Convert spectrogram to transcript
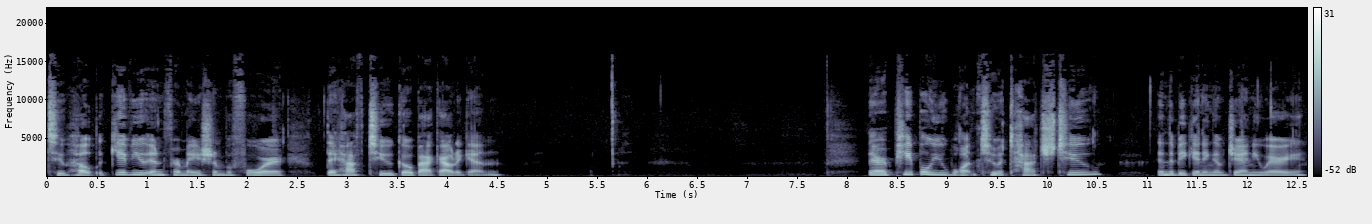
to help give you information before they have to go back out again. There are people you want to attach to in the beginning of January.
